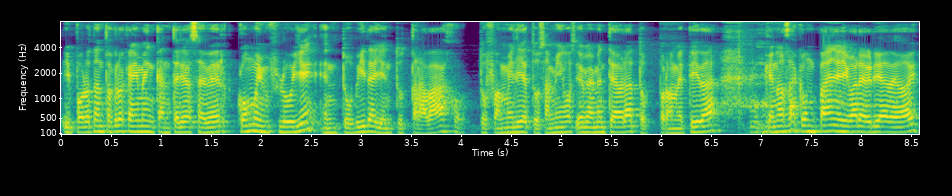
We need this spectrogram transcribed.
y por lo tanto creo que a mí me encantaría saber cómo influye en tu vida y en tu trabajo, tu familia, tus amigos y obviamente ahora tu prometida que nos acompaña igual el día de hoy.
